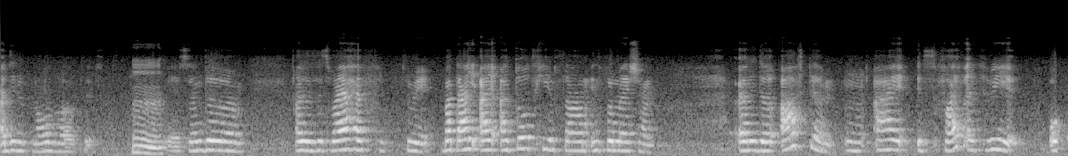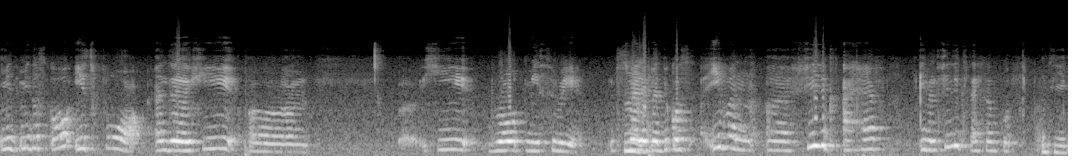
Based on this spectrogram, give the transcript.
I didn't know about it. Mm. Yes, and uh, uh, that's why I have three. But I I, I told him some information, and uh, after mm, I it's five and three. Oh, mid- middle school is four, and uh, he. Um, uh, he wrote me three. It's Mm. very bad because even uh, physics I have, even physics I have good, Okay.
